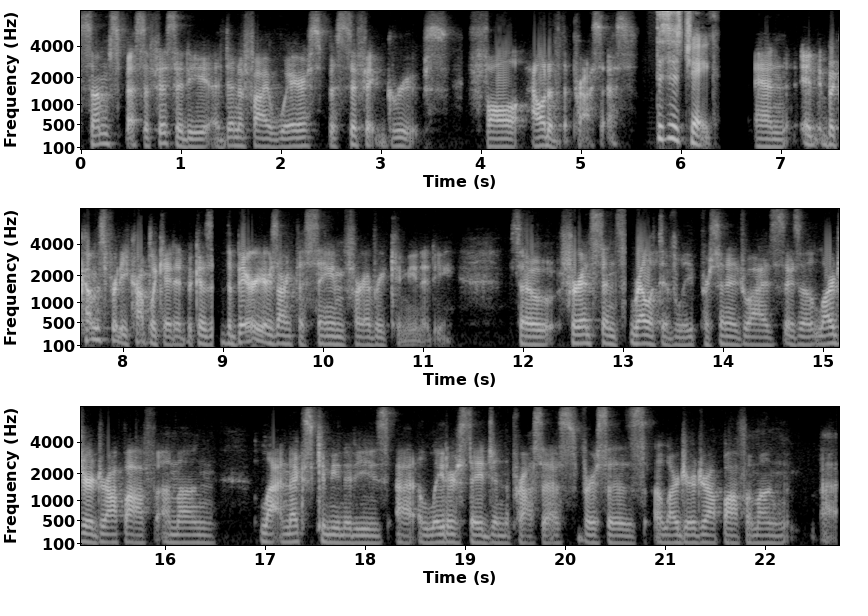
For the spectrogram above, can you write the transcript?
some specificity, identify where specific groups fall out of the process. This is Jake. And it becomes pretty complicated because the barriers aren't the same for every community. So, for instance, relatively percentage wise, there's a larger drop off among Latinx communities at a later stage in the process versus a larger drop off among uh,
